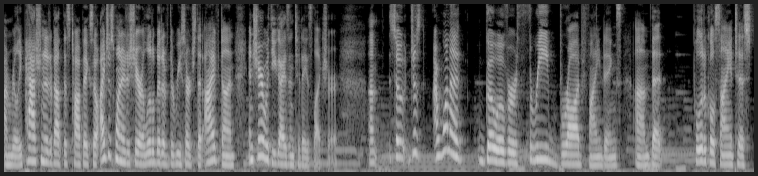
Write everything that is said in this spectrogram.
I'm really passionate about this topic. So I just wanted to share a little bit of the research that I've done and share with you guys in today's lecture. Um, so just, I want to go over three broad findings um, that political scientists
